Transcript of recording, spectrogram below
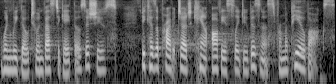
when we go to investigate those issues because a private judge can't obviously do business from a P.O. box.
